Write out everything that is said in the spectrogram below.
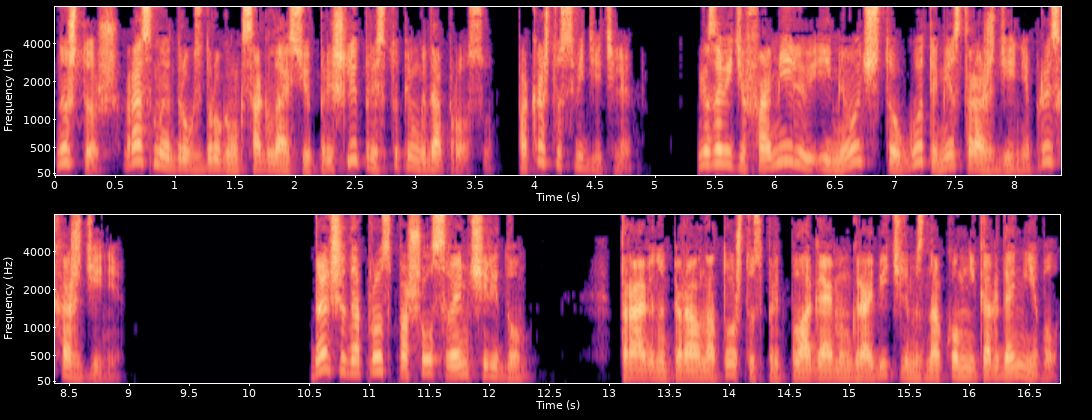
Ну что ж, раз мы друг с другом к согласию пришли, приступим к допросу. Пока что свидетеля. Назовите фамилию, имя, отчество, год и место рождения, происхождение. Дальше допрос пошел своим чередом. Травин упирал на то, что с предполагаемым грабителем знаком никогда не был,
